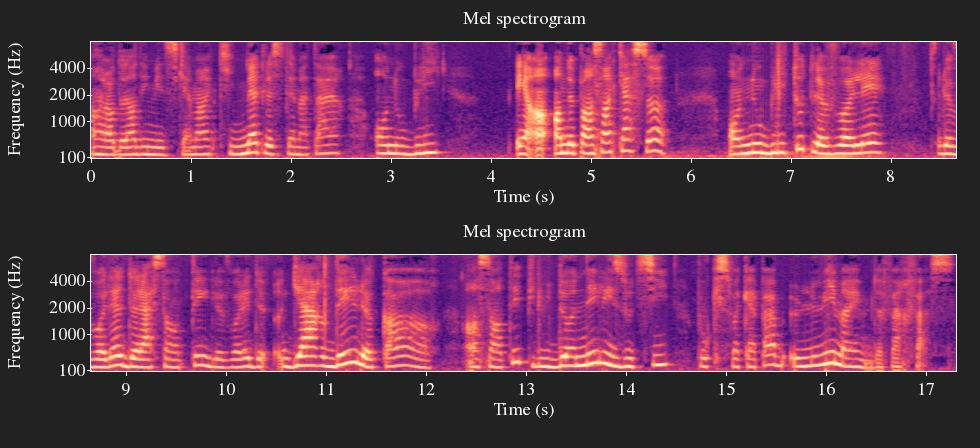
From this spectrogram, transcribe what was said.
en leur donnant des médicaments qui mettent le système à terre, on oublie, et en, ne pensant qu'à ça, on oublie tout le volet, le volet de la santé, le volet de garder le corps en santé, puis lui donner les outils pour qu'il soit capable lui-même de faire face.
